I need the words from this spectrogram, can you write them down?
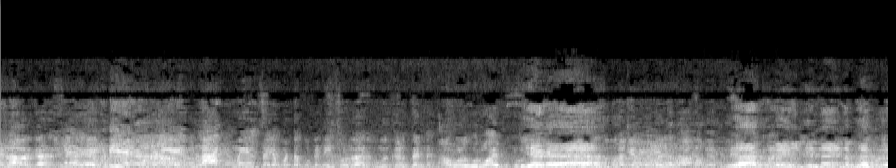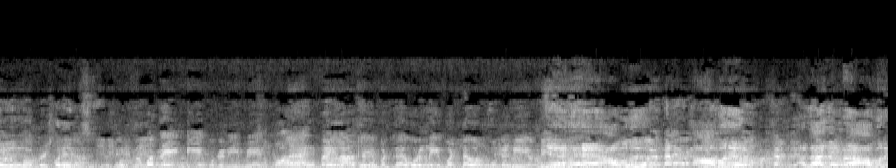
ஸ்டாலின் அவர்கள் என்டிஏ கூட்டணியை பிளாக்மெயில் செய்யப்பட்ட கூட்டணி சொல்றாரு. உங்க கருத்து என்ன? அவங்களுக்கு ஒரு வாய்ப்பு கொடுங்க. என்ன என்ன பிளாக்மெயில். ஒட்டுமொத்த என்டிஏ கூட்டணியுமே பிளாக்மெயிலால் செய்யப்பட்ட ஒருங்கிணைக்கப்பட்ட ஒரு கூட்டணி அவரு அவரு ஒவ்வொரு குற்றச்சாட்டு. அதான் சொல்ற அவரு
